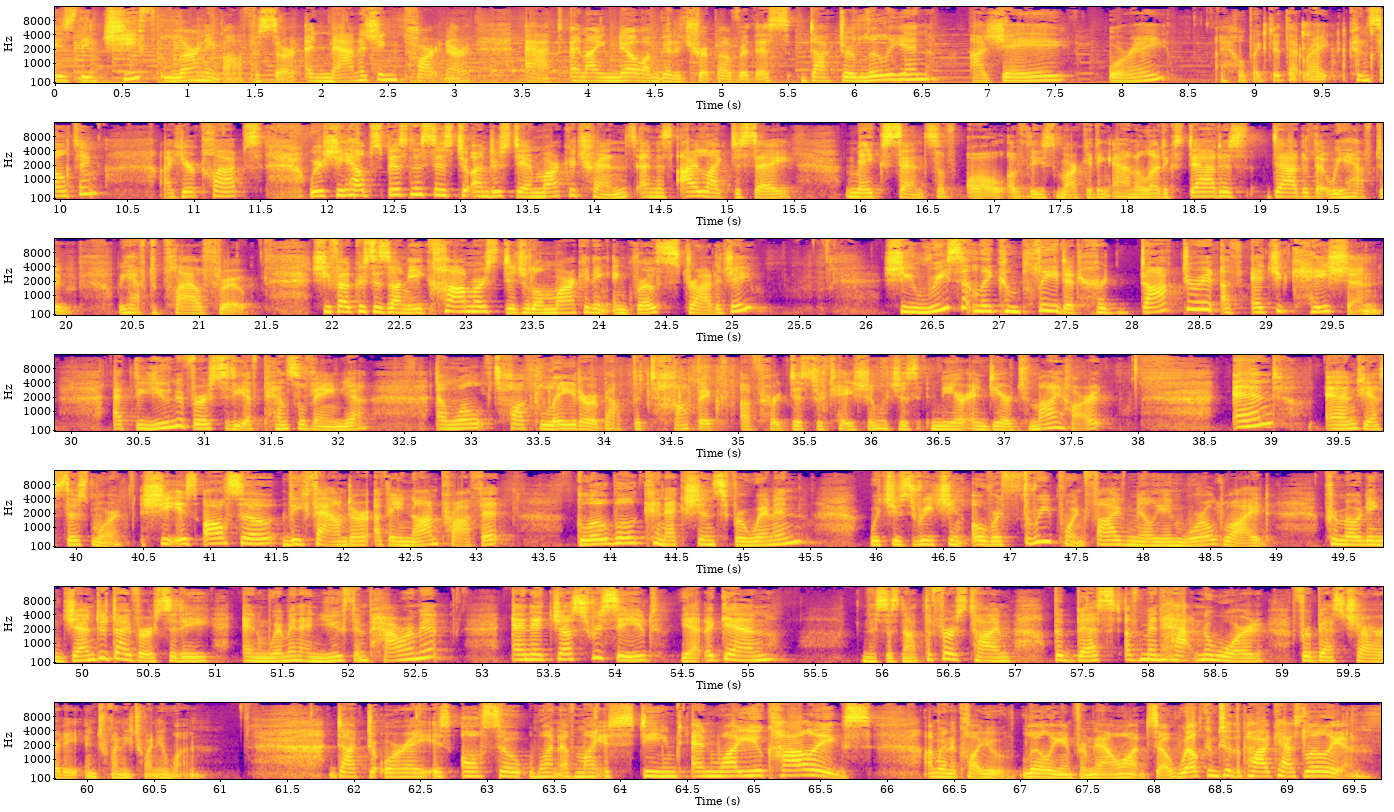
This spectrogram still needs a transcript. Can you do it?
is the Chief Learning Officer and Managing Partner at, and I know I'm going to trip over this, Dr. Lillian Ajay Ore. I hope I did that right. Consulting. I hear claps, where she helps businesses to understand market trends and, as I like to say, make sense of all of these marketing analytics data, data that we have to we have to plow through. She focuses on e-commerce, digital marketing, and growth strategy. She recently completed her doctorate of education at the University of Pennsylvania. And we'll talk later about the topic of her dissertation, which is near and dear to my heart. And, and yes, there's more. She is also the founder of a nonprofit, Global Connections for Women, which is reaching over 3.5 million worldwide, promoting gender diversity and women and youth empowerment. And it just received, yet again, this is not the first time, the Best of Manhattan Award for Best Charity in 2021. Dr. Ore is also one of my esteemed NYU colleagues. I'm going to call you Lillian from now on. So, welcome to the podcast, Lillian.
